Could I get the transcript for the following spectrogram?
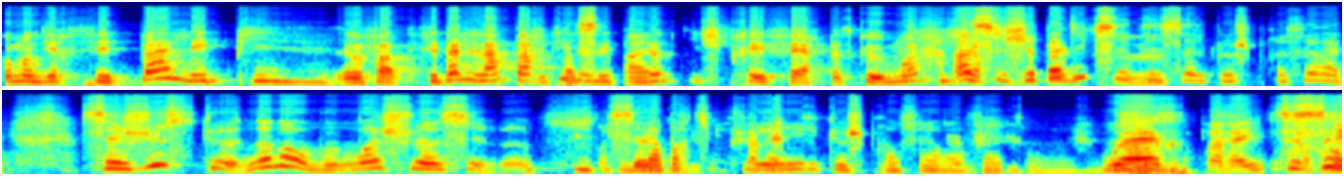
comment dire, c'est pas l'épisode, enfin, c'est pas la partie de l'épisode que je préfère, parce que moi, ah, j'ai pas dit que c'était celle que je préférais. C'est juste que, non, non, moi, je suis assez, c'est la partie puérile que je préfère en fait. Euh. Ouais, pareil. c'est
